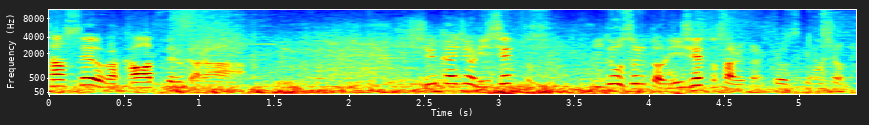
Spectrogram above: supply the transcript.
達成度が変わってるから集会所リセットす移動するとリセットされるから気をつけましょうね。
